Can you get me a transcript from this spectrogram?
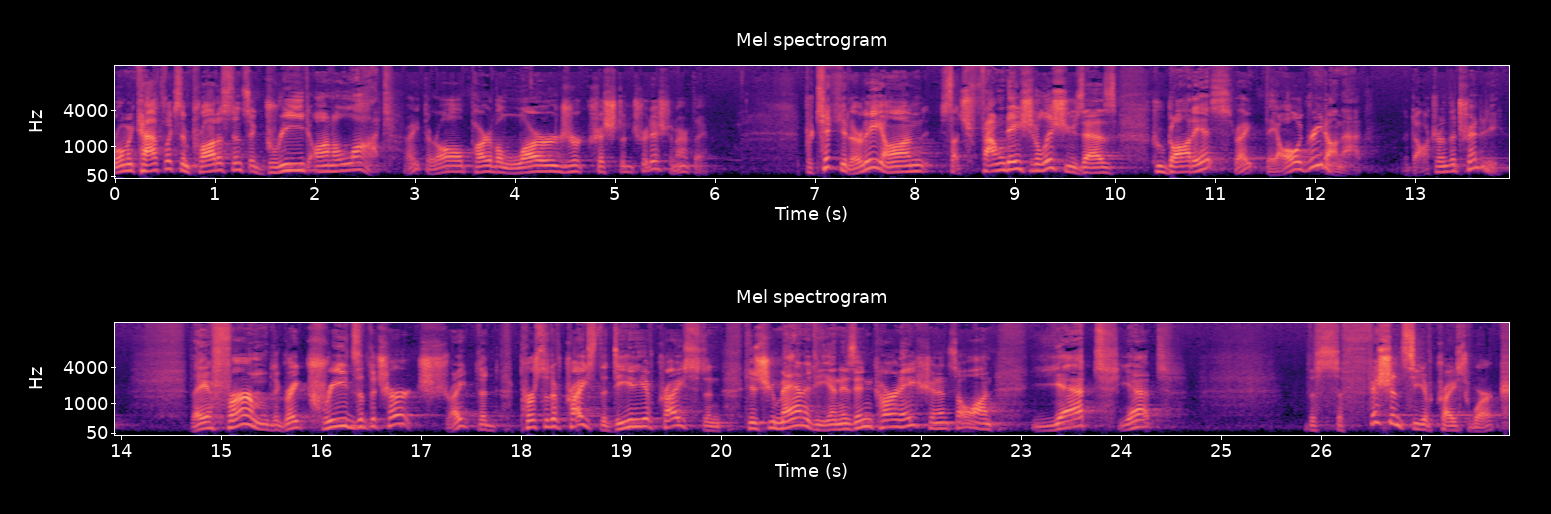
Roman Catholics and Protestants agreed on a lot, right? They're all part of a larger Christian tradition, aren't they? Particularly on such foundational issues as who God is, right? They all agreed on that. The doctrine of the Trinity, they affirmed the great creeds of the church, right? The person of Christ, the deity of Christ, and his humanity and his incarnation, and so on. Yet, yet, the sufficiency of Christ's work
